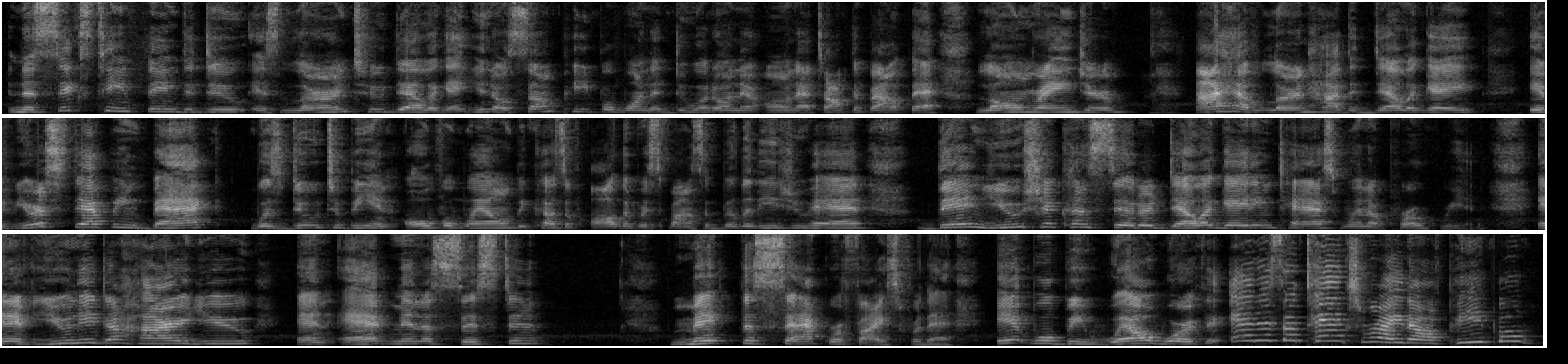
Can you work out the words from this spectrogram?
And the 16th thing to do is learn to delegate. You know, some people want to do it on their own. I talked about that Lone Ranger. I have learned how to delegate. If you're stepping back was due to being overwhelmed because of all the responsibilities you had, then you should consider delegating tasks when appropriate. And if you need to hire you an admin assistant, make the sacrifice for that. It will be well worth it. And it's a tax write off, people.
